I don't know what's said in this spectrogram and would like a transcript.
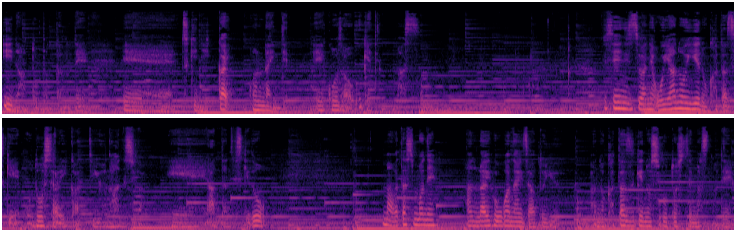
いいなと思ったので、えー、月に1回オンラインで、え講座を受けてますで先日はね親の家の片付けをどうしたらいいかっていうような話が、えー、あったんですけどまあ私もねあのライフオーガナイザーというあの片付けの仕事をしてますので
